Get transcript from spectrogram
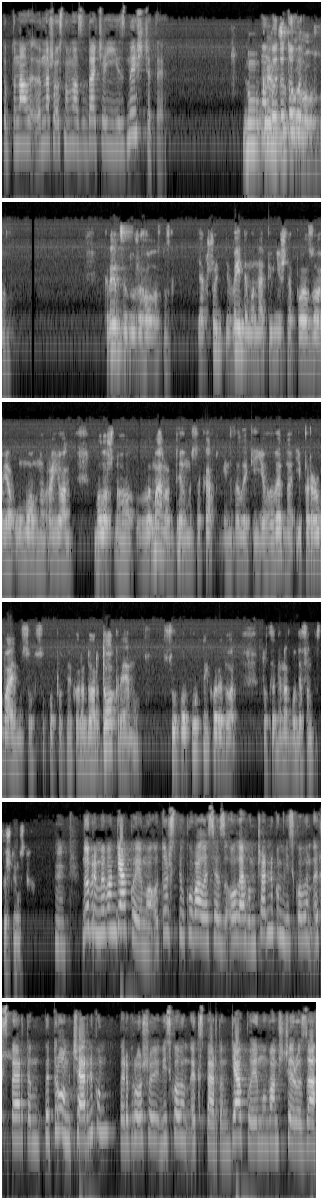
тобто на, наша основна задача її знищити. Ну, Крим до це того- дуже голосно. Крим це дуже голосно. Якщо вийдемо на північне Поазов'я, умовно в район Молочного лиману, дивимося карту, він великий, його видно, і перерубаємо су- сухопутний коридор до Криму, сухопутний коридор, то це для нас буде фантастичний успіх. Добре, ми вам дякуємо. Отож, спілкувалися з Олегом Черником, військовим експертом, Петром Черником, перепрошую, військовим експертом. Дякуємо вам щиро за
